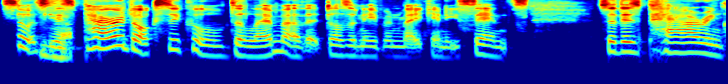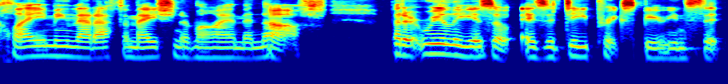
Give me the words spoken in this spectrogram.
So it's yeah. this paradoxical dilemma that doesn't even make any sense. So there's power in claiming that affirmation of I am enough, but it really is a, is a deeper experience that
